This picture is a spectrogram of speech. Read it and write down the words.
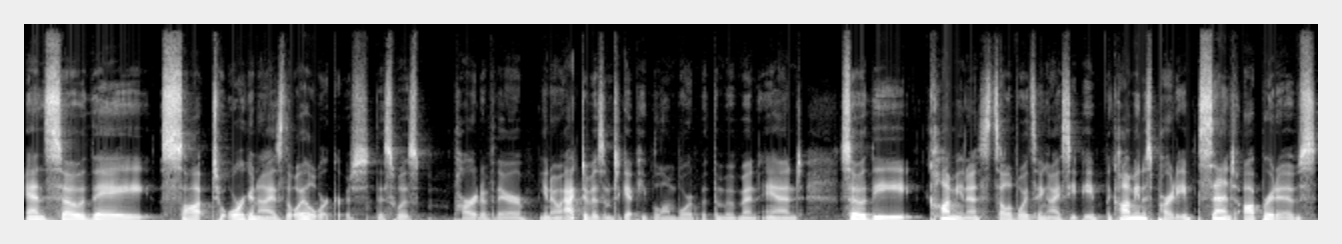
And so they sought to organize the oil workers. This was part of their, you know, activism to get people on board with the movement. And so the communists, I'll avoid saying ICP, the Communist Party sent operatives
